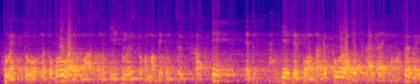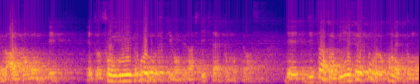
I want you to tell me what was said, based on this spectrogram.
コメントのところは、えっと、まあその B スムースとかまあ別のツール使って、えっと、BSF コードのところだけ使いたいとか、そういうのいろいろあると思うんで、えっと、そういうところの普及を目指していきたいと思ってます。で、実はその BSF トールコメントも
